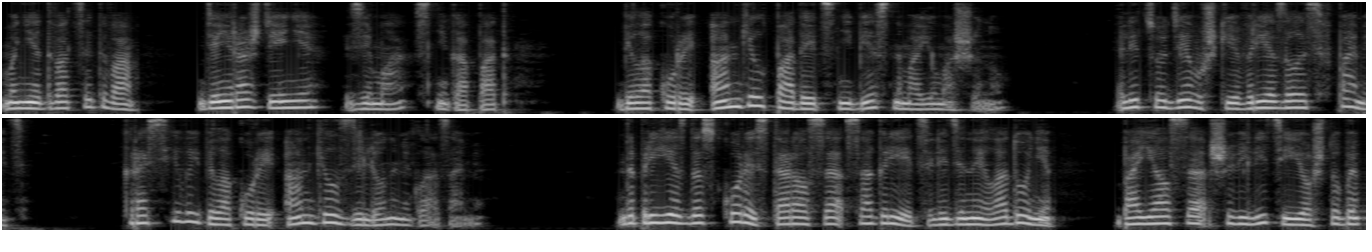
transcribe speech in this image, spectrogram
Мне двадцать два. День рождения, зима, снегопад. Белокурый ангел падает с небес на мою машину. Лицо девушки врезалось в память. Красивый белокурый ангел с зелеными глазами. До приезда скорой старался согреть ледяные ладони, боялся шевелить ее, чтобы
